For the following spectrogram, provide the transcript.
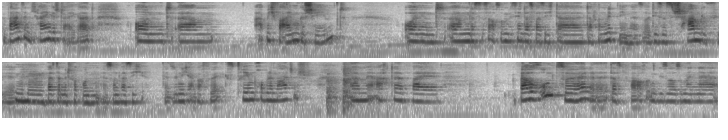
wahnsinnig reingesteigert. Und ähm, habe mich vor allem geschämt. Und ähm, das ist auch so ein bisschen das, was ich da davon mitnehme, so dieses Schamgefühl, mhm. was damit verbunden ist und was ich persönlich einfach für extrem problematisch ähm, erachte, weil warum zur Hölle, das war auch irgendwie so, so meine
